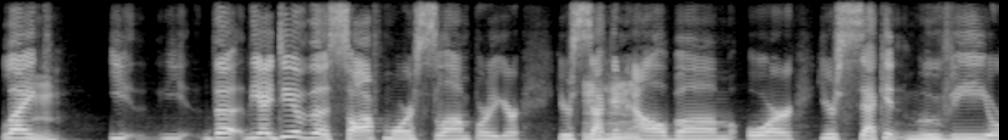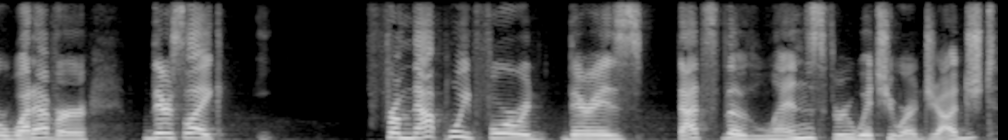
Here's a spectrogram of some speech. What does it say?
Like Hmm. The the idea of the sophomore slump or your your 2nd Mhm. album or your second movie or whatever. There's like from that point forward, there is that's the lens through which you are judged,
